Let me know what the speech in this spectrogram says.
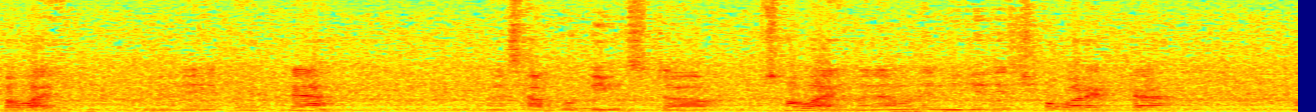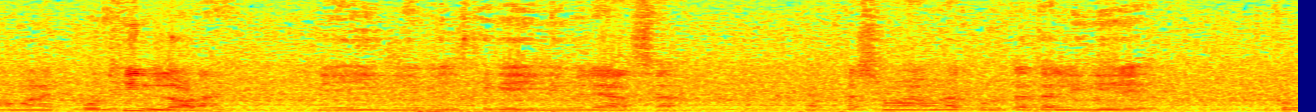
সবাই মানে একটা সাপোর্টিং স্টাফ সবাই মানে আমাদের নিজেদের সবার একটা মানে কঠিন লড়াই, যে এই লেভেল থেকে এই লেভেলে আসা। একটা সময় আমরা কলকাতা লিগে খুব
